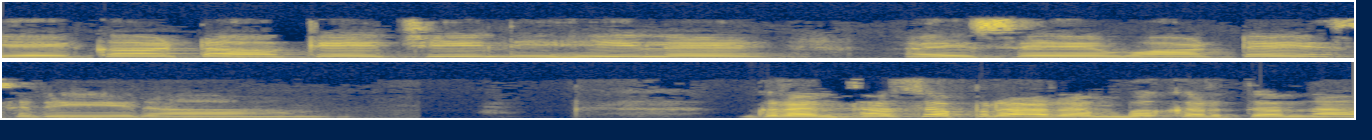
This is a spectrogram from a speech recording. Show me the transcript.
एका टाकेची लिहिले ऐसे वाटे श्रीराम. ग्रंथाचा प्रारंभ करताना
